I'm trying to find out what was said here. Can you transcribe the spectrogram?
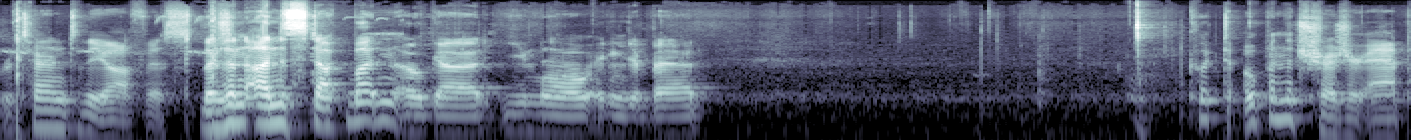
Return to the office. There's an unstuck button? Oh god, you know it can get bad. click to open the treasure app.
